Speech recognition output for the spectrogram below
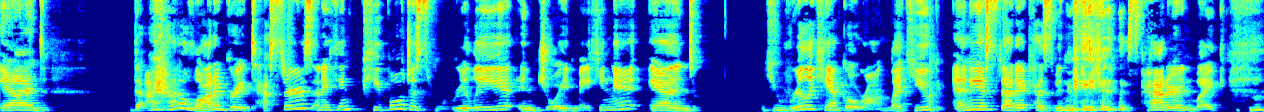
And I had a lot of great testers, and I think people just really enjoyed making it. And you really can't go wrong. Like you, any aesthetic has been made in this pattern. Like mm-hmm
